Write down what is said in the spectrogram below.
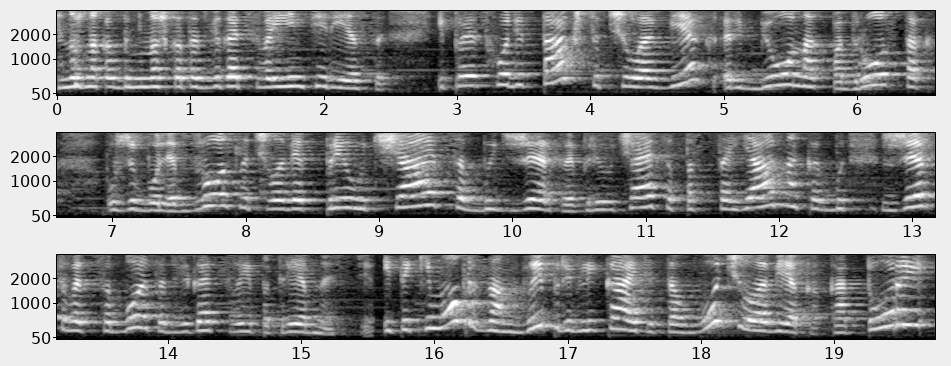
и нужно как бы немножко отодвигать свои интересы. И происходит так, что человек, ребенок, подросток, уже более взрослый человек приучается быть жертвой, приучается постоянно как бы жертвовать собой, отодвигать свои потребности. И таким образом вы привлекаете того человека, который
